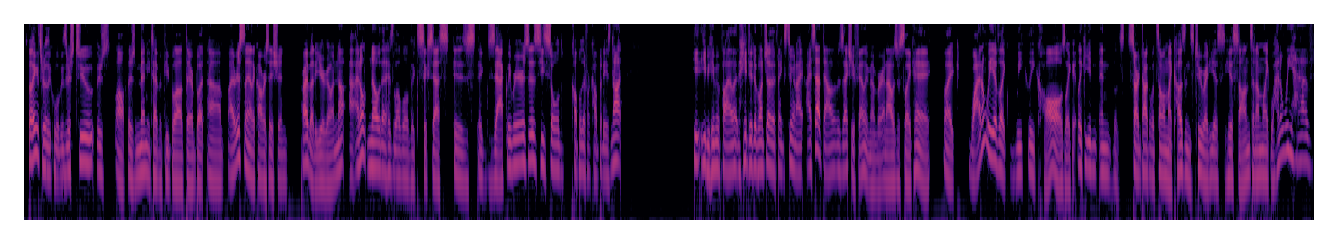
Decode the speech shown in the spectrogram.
So I think it's really cool because there's two. There's well, there's many type of people out there, but um, I recently had a conversation probably about a year ago, and not I don't know that his level of success is exactly where yours is. He sold a couple different companies. Not he, he became a pilot. He did a bunch of other things too. And I, I sat down, it was actually a family member, and I was just like, hey, like, why don't we have like weekly calls? Like like and started talking with some of my cousins too, right? He has he has sons, and I'm like, why don't we have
